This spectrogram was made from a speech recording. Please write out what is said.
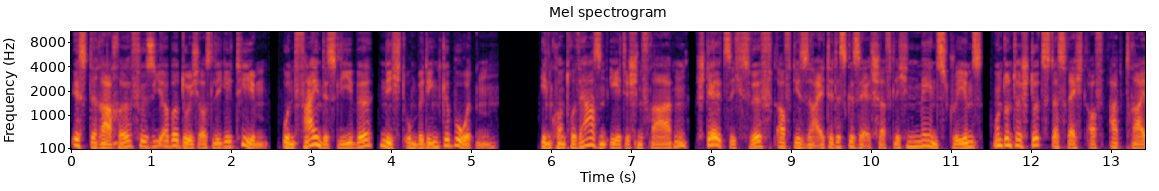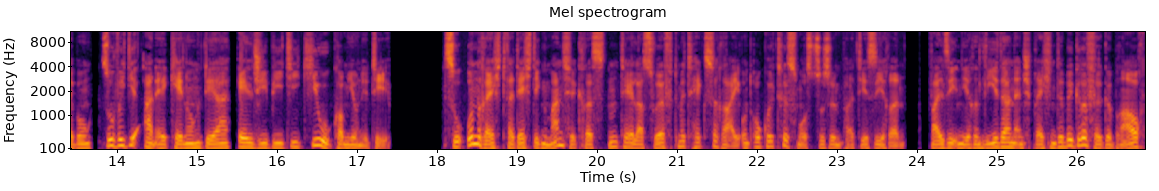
ist Rache für sie aber durchaus legitim und Feindesliebe nicht unbedingt geboten. In kontroversen ethischen Fragen stellt sich Swift auf die Seite des gesellschaftlichen Mainstreams und unterstützt das Recht auf Abtreibung sowie die Anerkennung der LGBTQ-Community. Zu Unrecht verdächtigen manche Christen Taylor Swift mit Hexerei und Okkultismus zu sympathisieren, weil sie in ihren Liedern entsprechende Begriffe gebraucht,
